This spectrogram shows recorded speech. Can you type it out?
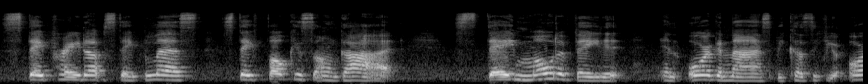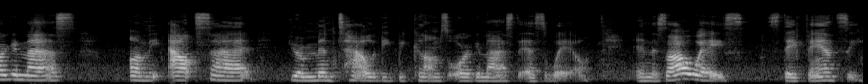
Stay prayed up, stay blessed, Stay focused on God. Stay motivated and organized because if you're organized on the outside, your mentality becomes organized as well. And as always, stay fancy.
